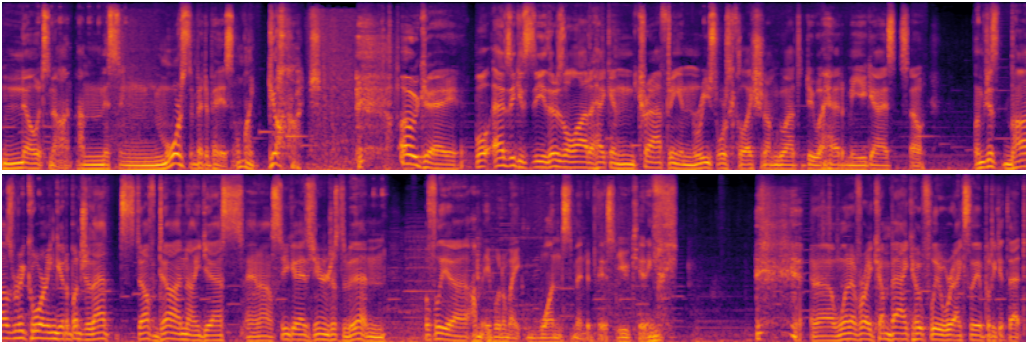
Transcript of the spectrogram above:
No, it's not. I'm missing more cement paste. Oh my gosh. okay. Well, as you can see, there's a lot of heckin' crafting and resource collection I'm going to have to do ahead of me, you guys. So I'm just pause recording, get a bunch of that stuff done, I guess. And I'll see you guys here in just a bit. And hopefully uh, I'm able to make one cement paste. Are you kidding me? uh, whenever I come back, hopefully we're actually able to get that,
